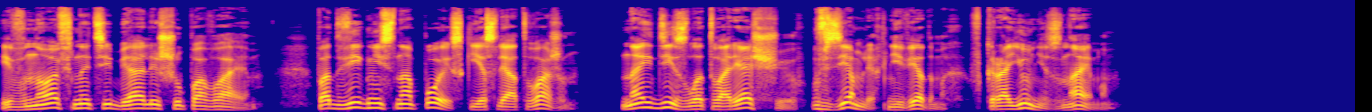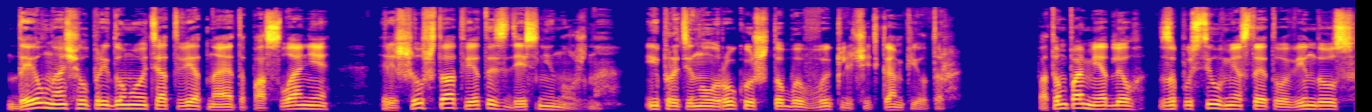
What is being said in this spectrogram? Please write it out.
И вновь на тебя лишь уповаем. Подвигнись на поиск, если отважен. Найди злотворящую в землях неведомых, в краю незнаемом. Дейл начал придумывать ответ на это послание, решил, что ответа здесь не нужно, и протянул руку, чтобы выключить компьютер. Потом помедлил, запустил вместо этого Windows,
